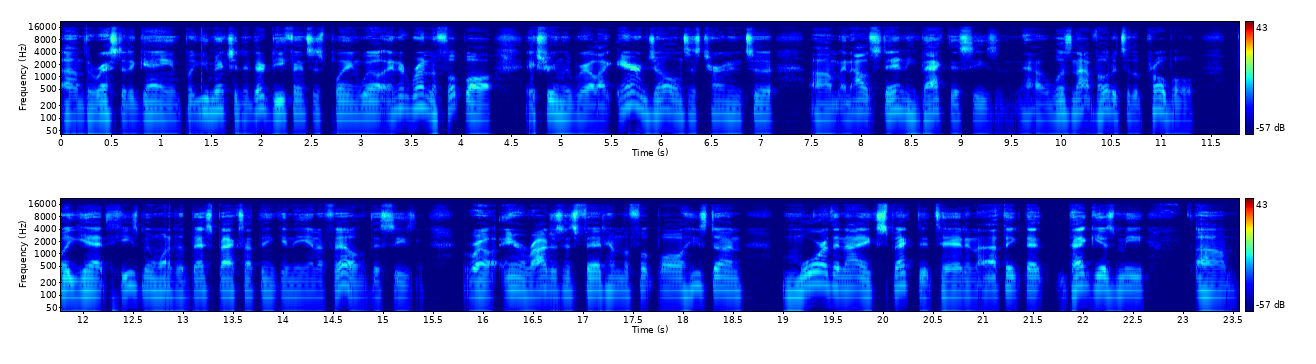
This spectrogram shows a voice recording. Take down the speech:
um, the rest of the game. But you mentioned it. Their defense is playing well, and they're running the football extremely well. Like Aaron Jones has turned into um, an outstanding back this season. Now, was not voted to the Pro Bowl but yet he's been one of the best backs I think in the NFL this season. Well, Aaron Rodgers has fed him the football. He's done more than I expected, Ted, and I think that that gives me um,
